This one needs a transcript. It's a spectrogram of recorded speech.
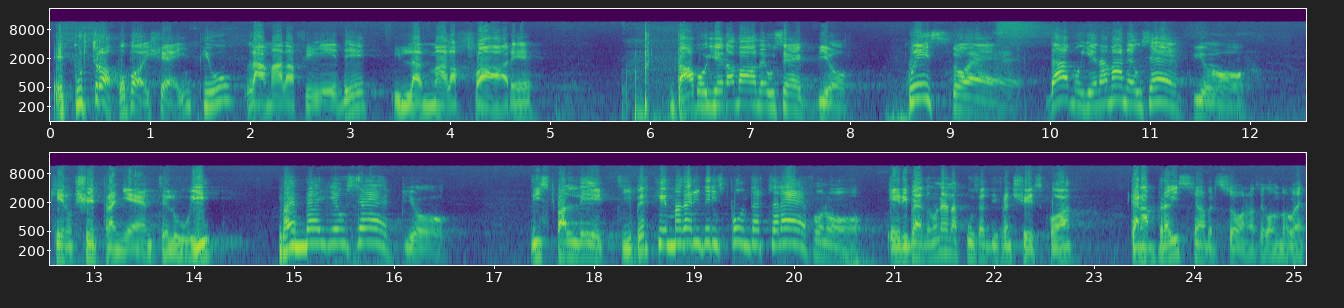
E purtroppo poi c'è in più la malafede, il malaffare. Damogli una mano Eusebio! Questo è! Damogli una mano Eusebio! Che non c'entra niente lui, ma è meglio Eusebio di Spalletti, perché magari ti risponde al telefono. E ripeto, non è un'accusa di Francesco, eh? che è una bravissima persona, secondo me.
